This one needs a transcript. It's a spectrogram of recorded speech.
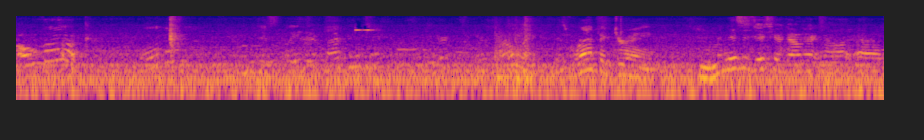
Oh, look. Mhm. You It's rapid drain. Mhm. And this is just your donor um,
